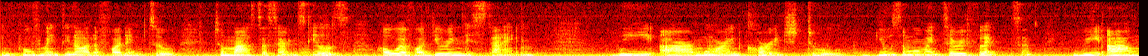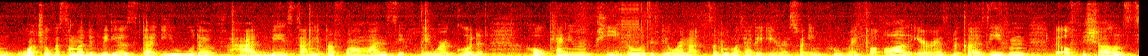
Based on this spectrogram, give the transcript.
improvement in order for them to to master certain skills. However, during this time, we are more encouraged to use the moment to reflect. We um, watch over some of the videos that you would have had based on your performance if they were good. How can you repeat those? If they were not so good, what are the areas for improvement for all areas? Because even the officials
